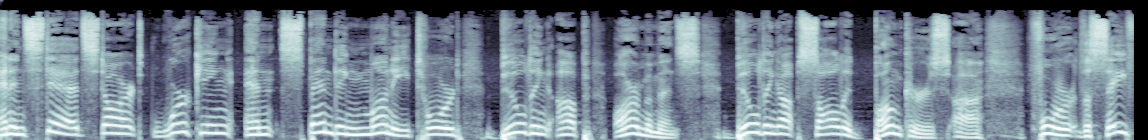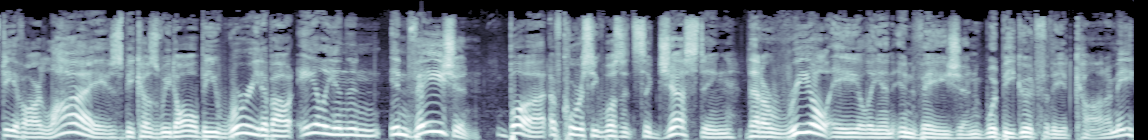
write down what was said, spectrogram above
and instead start working and spending money toward building up armaments, building up solid bunkers uh, for the safety of our lives because we'd all be worried about alien in- invasion. But, of course, he wasn't suggesting that a real alien invasion would be good for the economy.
